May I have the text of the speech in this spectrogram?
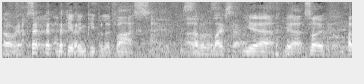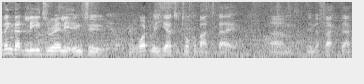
Oh yeah. so, and giving people advice. Selling um, a lifestyle. Yeah, yeah. So I think that leads really into what we're here to talk about today, um, in the fact that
